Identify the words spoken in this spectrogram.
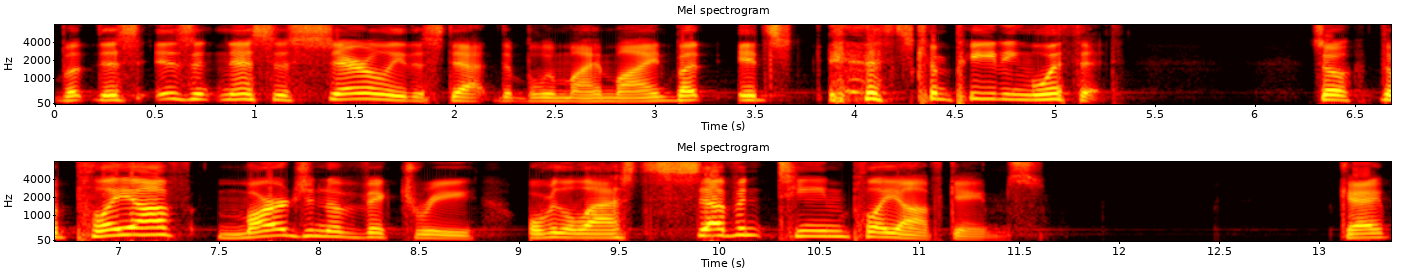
But this isn't necessarily the stat that blew my mind, but it's it's competing with it. So the playoff margin of victory over the last 17 playoff games. Okay?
